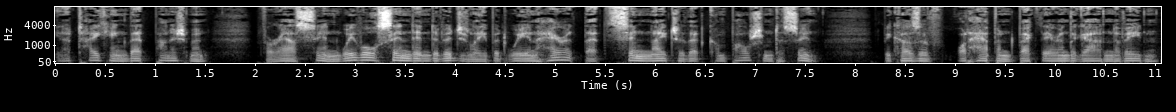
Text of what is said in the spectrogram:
you know, taking that punishment for our sin. We've all sinned individually, but we inherit that sin nature, that compulsion to sin because of what happened back there in the Garden of Eden.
